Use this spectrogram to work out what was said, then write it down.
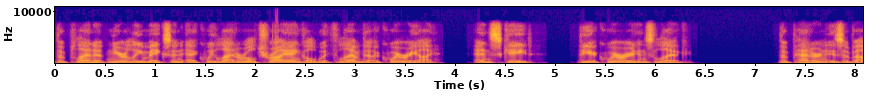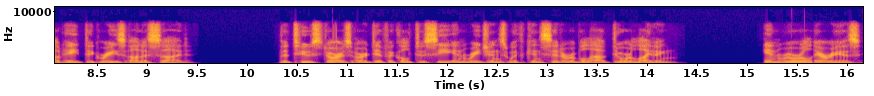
The planet nearly makes an equilateral triangle with Lambda Aquarii, and Skat, the Aquarian's leg. The pattern is about 8 degrees on a side. The two stars are difficult to see in regions with considerable outdoor lighting. In rural areas,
